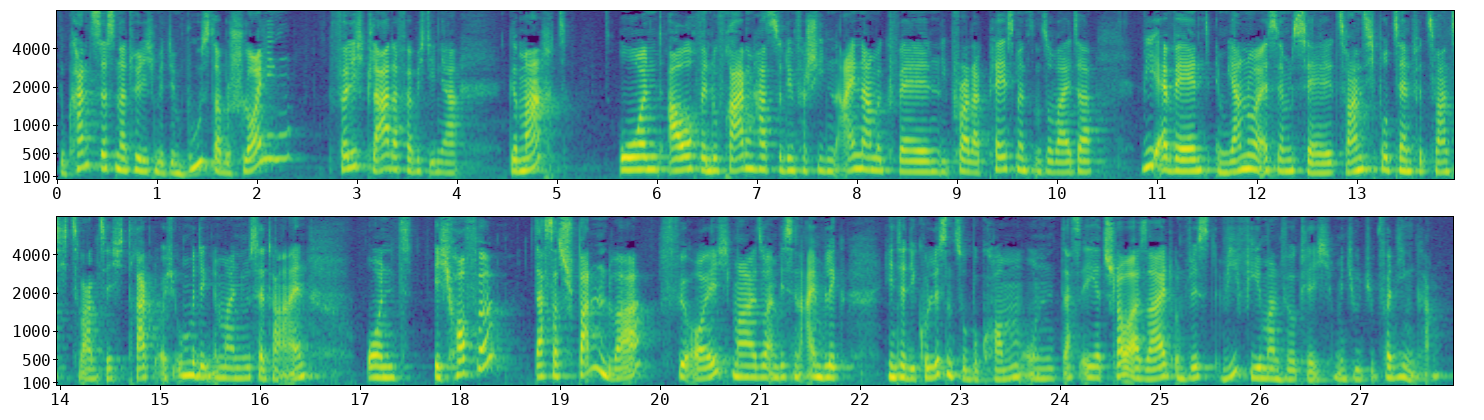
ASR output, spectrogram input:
Du kannst das natürlich mit dem Booster beschleunigen. Völlig klar, dafür habe ich den ja gemacht. Und auch wenn du Fragen hast zu den verschiedenen Einnahmequellen, die Product Placements und so weiter, wie erwähnt, im Januar SM Sale 20% für 2020. Tragt euch unbedingt in meinen Newsletter ein. Und ich hoffe, dass das spannend war für euch, mal so ein bisschen Einblick hinter die Kulissen zu bekommen und dass ihr jetzt schlauer seid und wisst, wie viel man wirklich mit YouTube verdienen kann.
